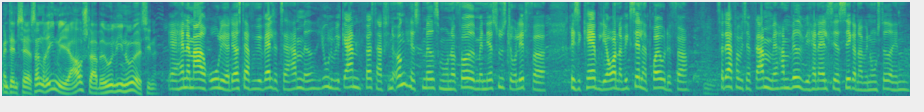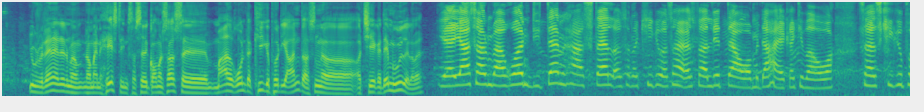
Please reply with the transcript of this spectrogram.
Men den ser sådan rimelig afslappet ud lige nu, Tina. Ja, han er meget rolig, og det er også derfor, vi valgte at tage ham med. Julie ville gerne først have haft sin unge hest med, som hun har fået, men jeg synes, det var lidt for risikabelt i år, når vi ikke selv har prøvet det før. Mm. Så derfor har vi taget flammen med. Ham ved vi, han altid er sikker, når vi er nogen steder henne. Julie, hvordan er det, når man er hesteinteresseret? Går man så også øh, meget rundt og kigger på de andre sådan, og, og tjekker dem ud, eller hvad? Ja, jeg er sådan bare rundt i den her stald, og sådan og kigget, og så har jeg også været lidt derover, men der har jeg ikke rigtig været over. Så har jeg også kigget på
